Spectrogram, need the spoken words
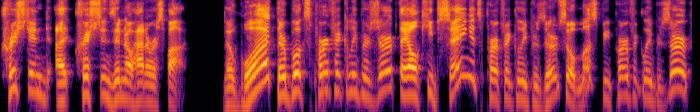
Christian uh, Christians didn't know how to respond. The what? Their book's perfectly preserved. They all keep saying it's perfectly preserved, so it must be perfectly preserved.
